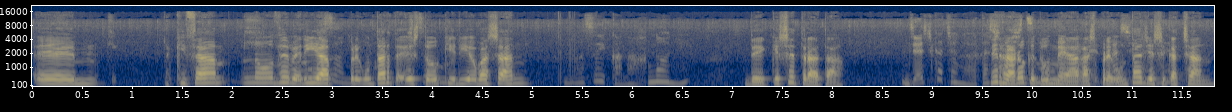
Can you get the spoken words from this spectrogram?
Eh, quizá no debería preguntarte esto, Kirio-Basan. ¿De qué se trata? Es raro que tú me hagas preguntas, Jessica-chan.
